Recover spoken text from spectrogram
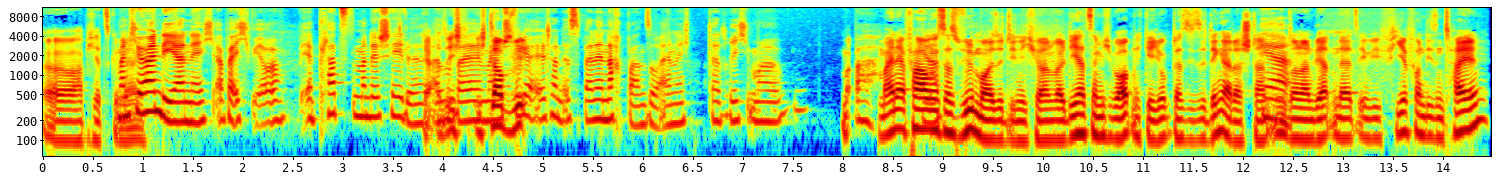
äh, habe ich jetzt gemerkt. Manche hören die ja nicht, aber ich, äh, er platzt immer der Schädel. Ja, also also ich- bei ich meinen glaub, Schwiegereltern ist bei den Nachbarn so eine. Ich, da drehe ich immer. Ah, Meine Erfahrung Ja. ist, dass Wühlmäuse die nicht hören, weil die hat es nämlich überhaupt nicht gejuckt, dass diese Dinger da standen, Ja. sondern wir hatten da jetzt irgendwie vier von diesen Teilen.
